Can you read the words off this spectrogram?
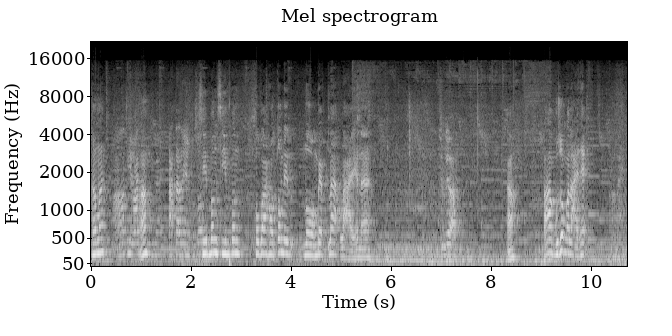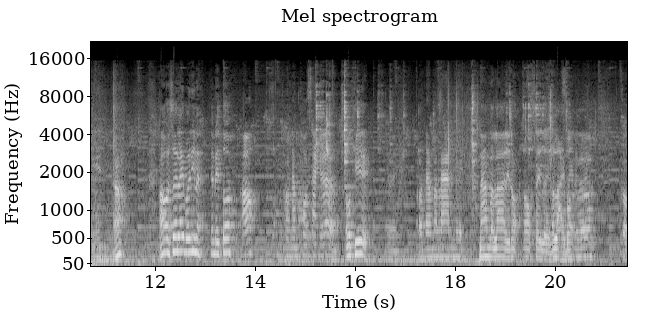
เข้ามาอ๋อที่วัดเอ้าตักตักเลยคุณส้มซีมเบิ้งซีมเบิ้งเพราะว่าเขาต้องได้ลองแบบหลากหลายอะนะชุดเลยเหรอ เอาเอากูส่งก็หลายแท้เอาไหนเนี่ยเอาเอาเสื้อไรเบอร์นี่นะยังไงตัวเอาเอาน้ำข้าวใส่เด้อโอเคเออเอาน้ำมาล้างเลยน้ำละลายเลยเนาะเอาใส่เลยเอาหลายบ่ใส่เลยก็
